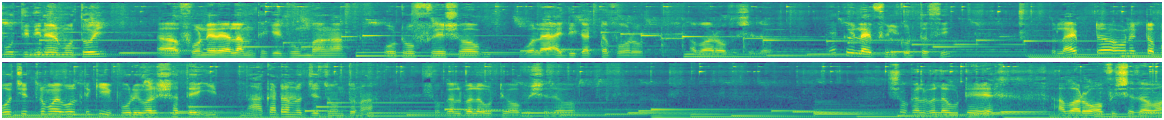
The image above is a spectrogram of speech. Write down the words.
প্রতিদিনের মতোই ফোনের অ্যালার্ম থেকে ঘুম ভাঙা, ওঠো ফ্রেশ হও, গলায় আইডি কার্ডটা পরো, আবার অফিসে যাও। একই লাইফ ফিল করতেছি। তো লাইফটা অনেকটা বৈচিত্র্যময় বলতে কি, পরিবারের সাথে ঈদ না কাটানোর যে যন্ত্রণা, সকালবেলা উঠে অফিসে যাওয়া সকালবেলা উঠে আবারও অফিসে যাওয়া।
